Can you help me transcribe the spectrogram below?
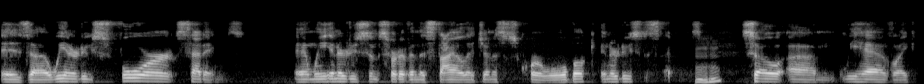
is uh, we introduced four settings. And we introduced them sort of in the style that Genesys Core Rulebook introduces settings. Mhm. So um, we have like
